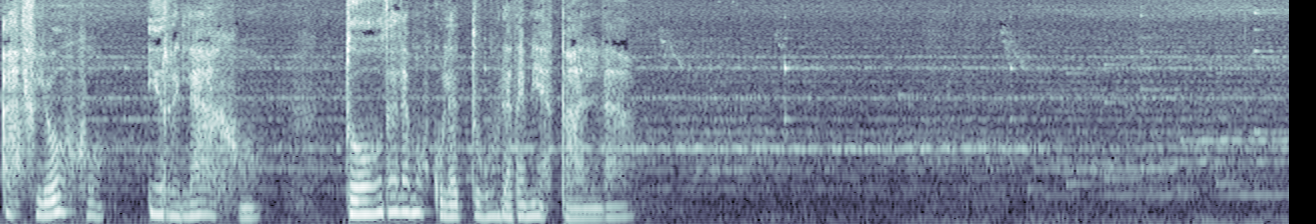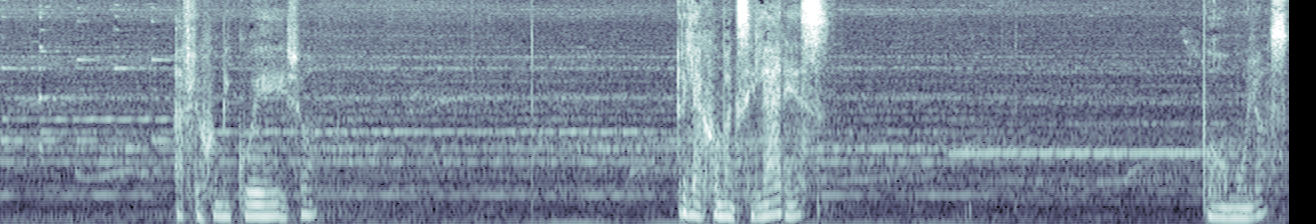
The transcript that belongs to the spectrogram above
Aflojo y relajo toda la musculatura de mi espalda. Aflojo mi cuello. Relajo maxilares. Pómulos.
